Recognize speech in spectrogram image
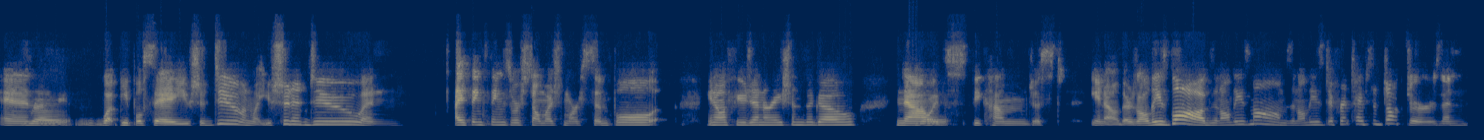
and Right. what people say you should do and what you shouldn't do and I think things were so much more simple, you know, a few generations ago. Now Right. it's become just, you know, there's all these blogs and all these moms and all these different types of doctors. And,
